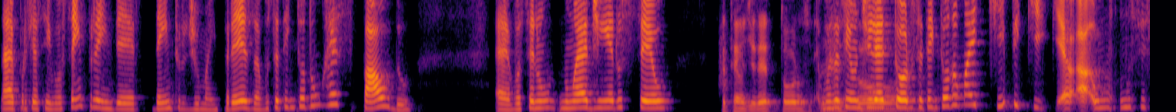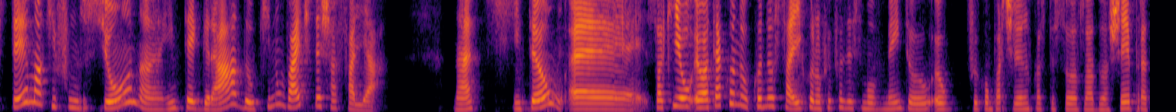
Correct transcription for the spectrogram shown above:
né? Porque assim, você empreender dentro de uma empresa, você tem todo um respaldo. É, você não, não é dinheiro seu, Você tem um diretor, um você tem um diretor, você tem toda uma equipe que, é, um, um sistema que funciona integrado que não vai te deixar falhar, né? Então, é, só que eu, eu até quando, quando eu saí, quando eu fui fazer esse movimento, eu, eu fui compartilhando com as pessoas lá do Axê para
